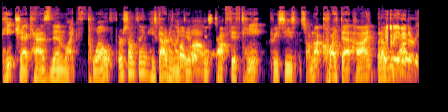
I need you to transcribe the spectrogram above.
Heat Check, has them like 12th or something. He's got to been like oh, wow. his top 15 preseason. So I'm not quite that high, but I, would not,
